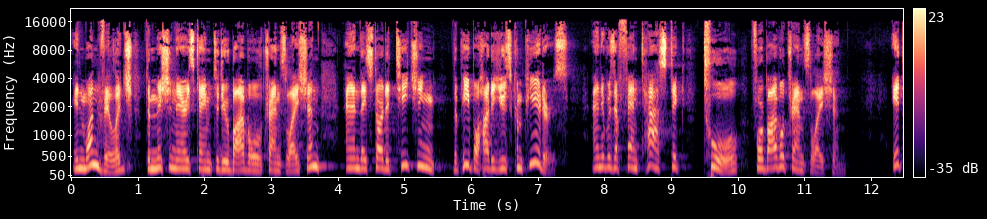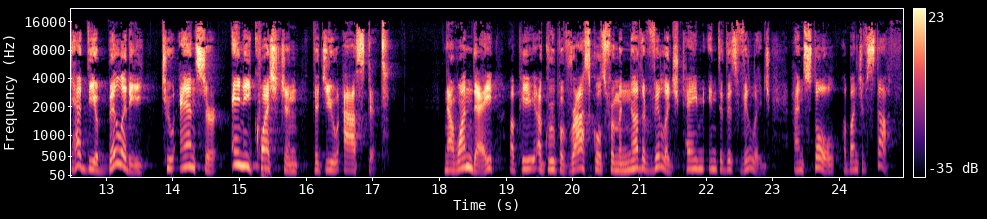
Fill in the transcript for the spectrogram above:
In one village, the missionaries came to do Bible translation and they started teaching the people how to use computers. And it was a fantastic tool for Bible translation. It had the ability to answer any question that you asked it. Now, one day, a, group of rascals from another village came into this village and stole a bunch of stuff.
